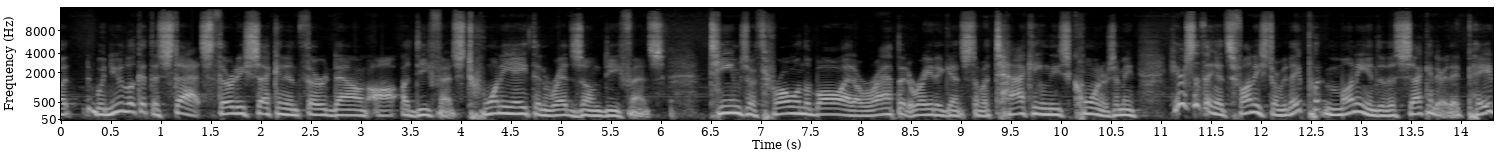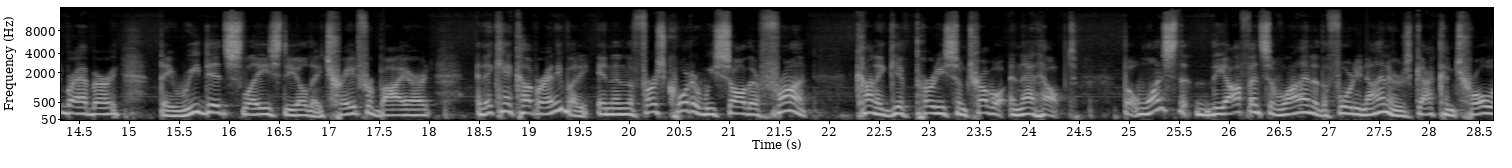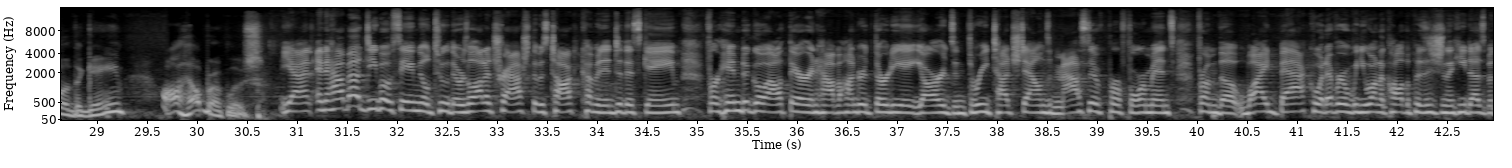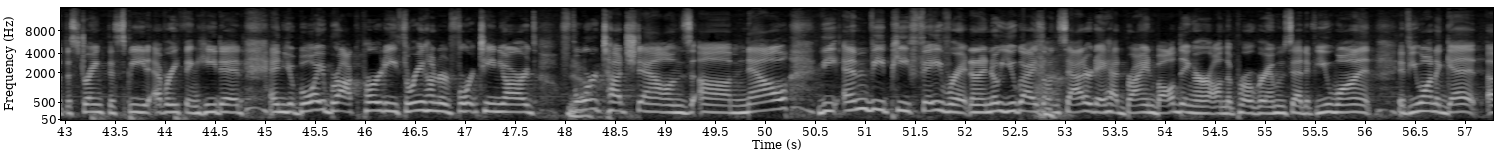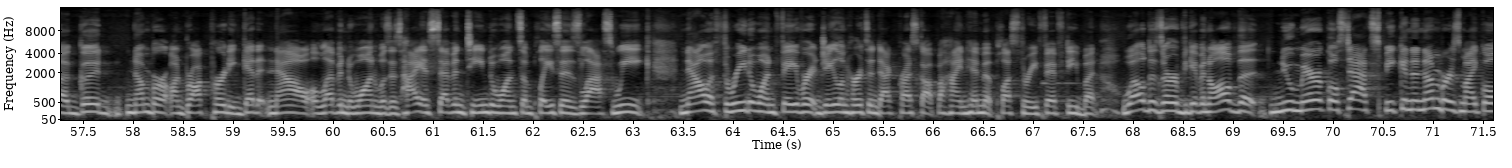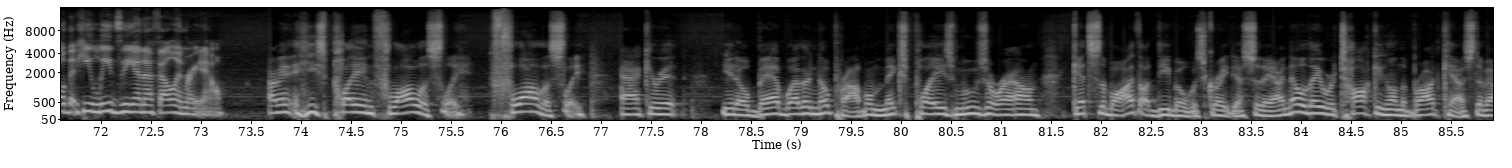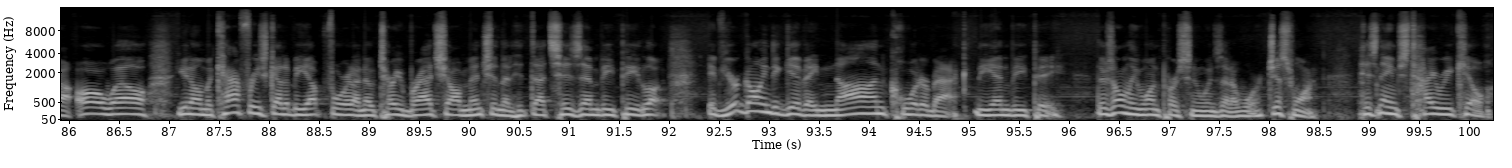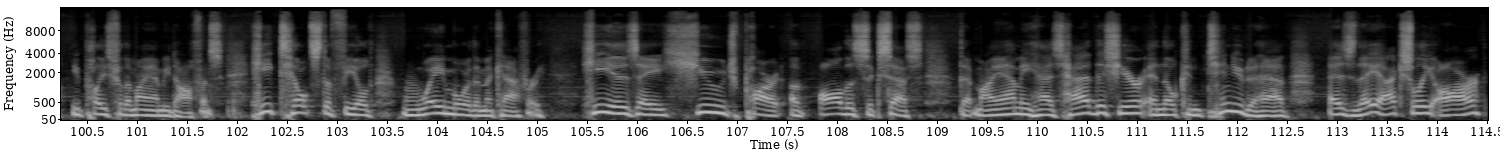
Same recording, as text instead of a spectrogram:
But when you look at the stats, 32nd and third down a defense, 28th in red zone defense. Teams are throwing the ball at a rapid rate against them, attacking these corners. I mean, here's the thing that's funny, Stormy. They put money into the secondary. They paid Bradberry. They redid Slay's deal. They trade for Byard, and they can't cover anybody. And in the first quarter, we saw their front kind of give Purdy some trouble, and that helped. But once the, the offensive line of the 49ers got control of the game, all hell broke loose. Yeah, and, how about Deebo Samuel too? There was a lot of trash that was talked coming into this game for him to go out there and have 138 yards and three touchdowns, massive performance from the wide back, whatever you want to call the position that he does, but the strength, the speed, everything he did. And your boy Brock Purdy, 314 yards, four Yeah. touchdowns. Um, now the MVP favorite, and I know you guys on Saturday had Brian Baldinger on the program who said if you want if you want to get a good number on Brock Purdy, get it now. 11 to 1 was as high as 17 to 1 some places last week. Now a 3 to 1 favorite. Jalen Hurts and Dak Prescott behind him at plus 350, but well deserved given all of the numerical stats. Speaking of numbers, Michael, that he leads the NFL in right now. I mean, he's playing flawlessly, flawlessly, accurate. You know, bad weather, no problem. Makes plays, moves around, gets the ball. I thought Deebo was great yesterday. I know they were talking on the broadcast about, oh well, you know, McCaffrey's got to be up for it. I know Terry Bradshaw mentioned that that's his MVP. Look, if you're going to give a non-quarterback the MVP, there's only one person who wins that award, just one. His name's Tyreek Hill. He plays for the Miami Dolphins. He tilts the field way more than McCaffrey. He is a huge part of all the success that Miami has had this year and they'll continue to have as they actually are,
